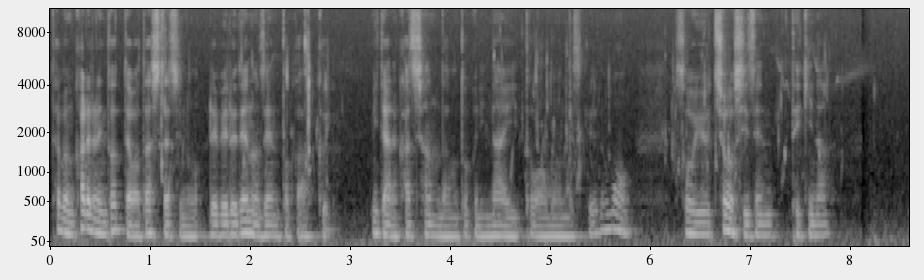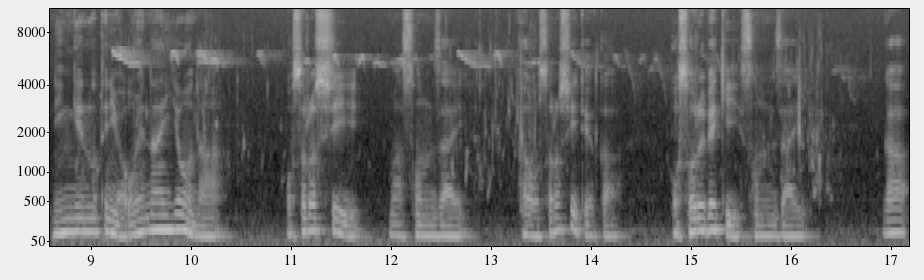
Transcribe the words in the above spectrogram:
多分彼らにとっては私たちのレベルでの善とか悪みたいな価値判断は特にないとは思うんですけれどもそういう超自然的な人間の手には負えないような恐ろしい、まあ、存在が恐ろしいというか恐るべき存在が、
